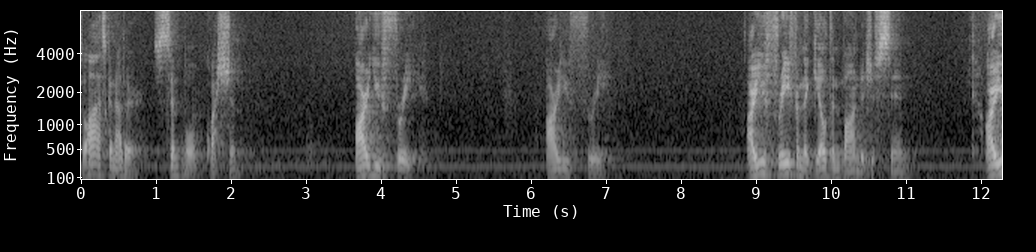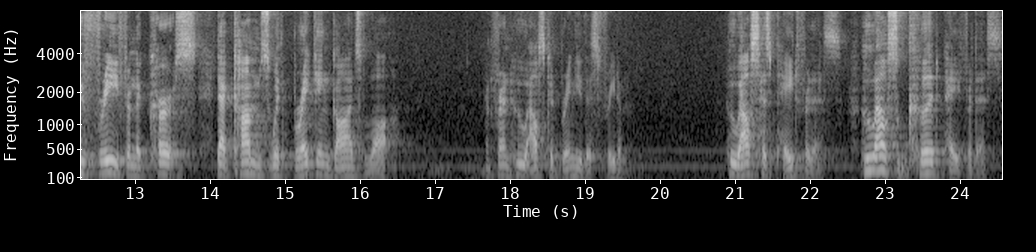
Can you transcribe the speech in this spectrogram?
So I'll ask another simple question Are you free? Are you free? Are you free from the guilt and bondage of sin? Are you free from the curse that comes with breaking God's law? And friend, who else could bring you this freedom? Who else has paid for this? Who else could pay for this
